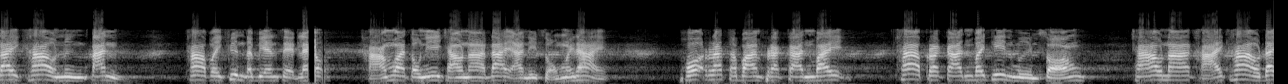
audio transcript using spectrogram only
ได้ข้าวหนึ่งตัน ถ้าไปขึ้นทะเบียนเสร็จแล้ว ถามว่าตรงนี้ชาวนาได้อานิสงส์ไม่ได้ เพราะรัฐบาลประกันไว้ ถ้าประกันไว้ที่หมื่นสองชาวนาขายข้าวได้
